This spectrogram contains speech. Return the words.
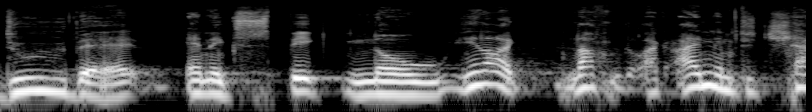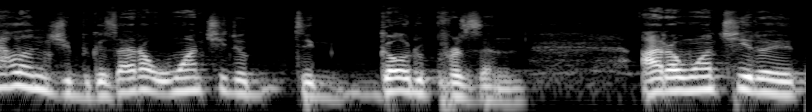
do that and expect no, you know, like nothing. Like I need to challenge you because I don't want you to, to go to prison. I don't want you to,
